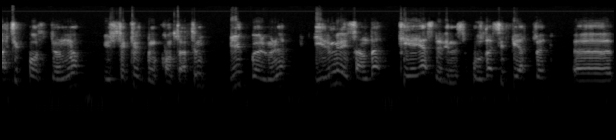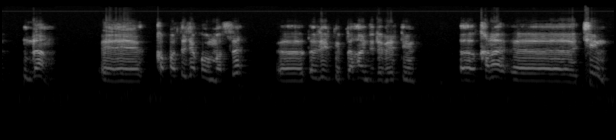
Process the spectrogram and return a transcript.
açık pozisyonunu 108 bin kontratın büyük bölümünü 20 Nisan'da TAS dediğimiz uzlaşı fiyatından e, kapatacak olması e, özellikle daha önce de belirttiğim e, Kana, e, Çin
